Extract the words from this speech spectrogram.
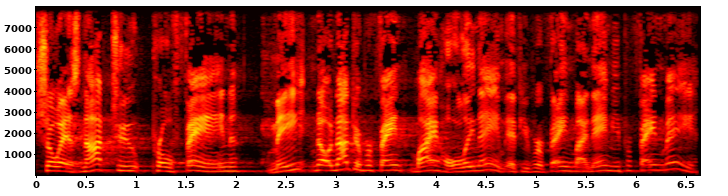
So as not to profane me, no, not to profane my holy name. If you profane my name, you profane me.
